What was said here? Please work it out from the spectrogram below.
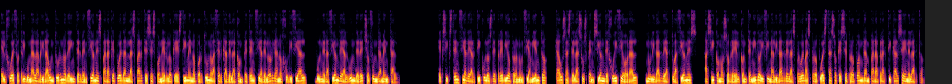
el juez o tribunal abrirá un turno de intervenciones para que puedan las partes exponer lo que estimen oportuno acerca de la competencia del órgano judicial, vulneración de algún derecho fundamental. Existencia de artículos de previo pronunciamiento, causas de la suspensión de juicio oral, nulidad de actuaciones, así como sobre el contenido y finalidad de las pruebas propuestas o que se propongan para practicarse en el acto.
